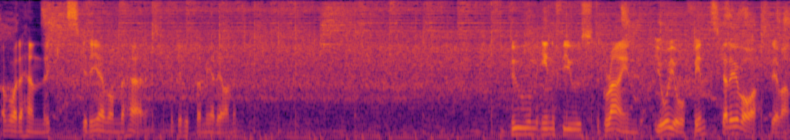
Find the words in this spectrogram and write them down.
Vad var det Henrik skrev om det här? Jag ska försöka hitta meddelandet. Doom Infused Grind. Jo, jo, fint ska det ju vara, skrev han.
